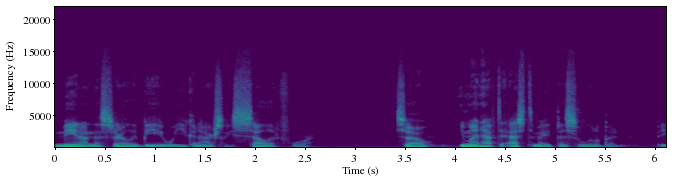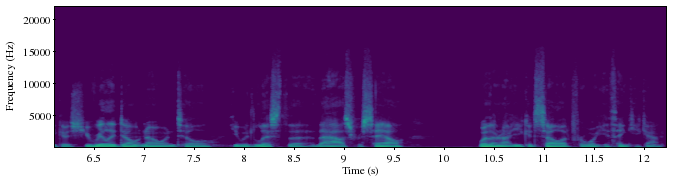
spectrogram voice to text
may not necessarily be what you can actually sell it for. So you might have to estimate this a little bit because you really don't know until you would list the, the house for sale whether or not you could sell it for what you think you can.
